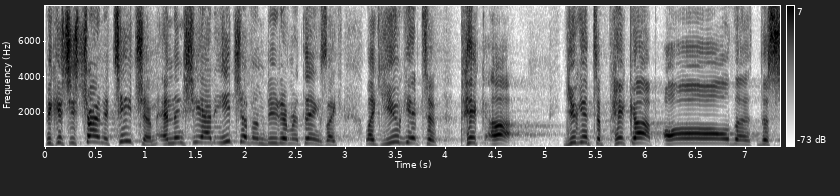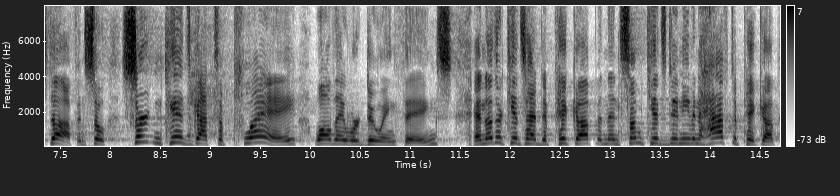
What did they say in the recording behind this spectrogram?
because she's trying to teach them. And then she had each of them do different things. Like, like you get to pick up. You get to pick up all the, the stuff. And so certain kids got to play while they were doing things, and other kids had to pick up, and then some kids didn't even have to pick up.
